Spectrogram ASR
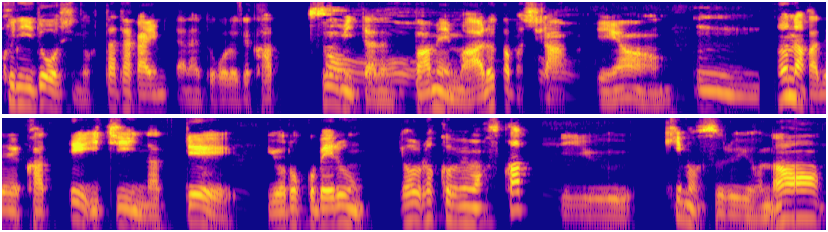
国同士の戦いみたいなところで勝つみたいな場面もあるかもしらんってやん。うん。の中で勝って1位になって、喜べるん、喜べますか？っていう気もするよな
